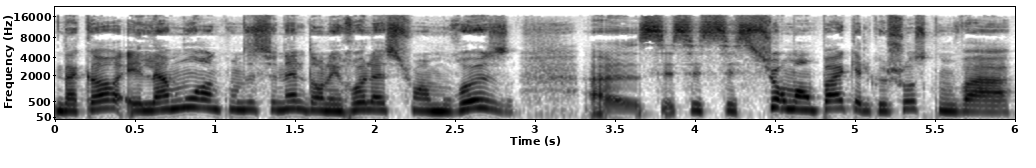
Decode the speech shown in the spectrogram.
D'accord Et l'amour inconditionnel dans les relations amoureuses, euh, c'est sûrement pas quelque chose qu'on va...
